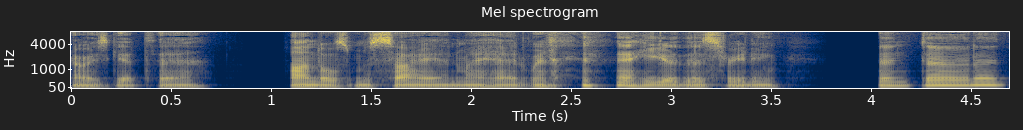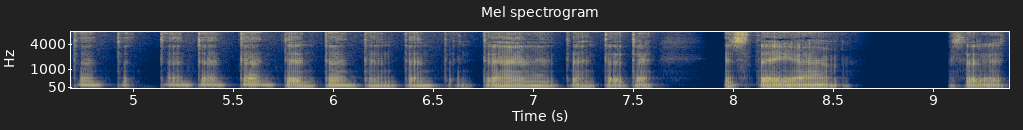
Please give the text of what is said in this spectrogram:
I always get to Handel's Messiah in my head when I hear this reading. It's the um, is it a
